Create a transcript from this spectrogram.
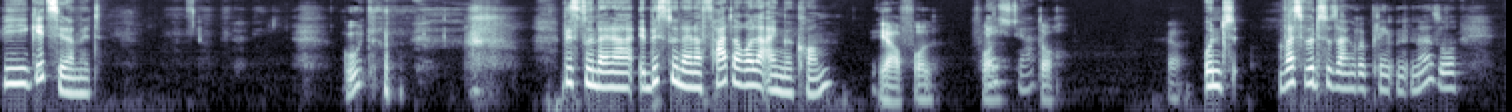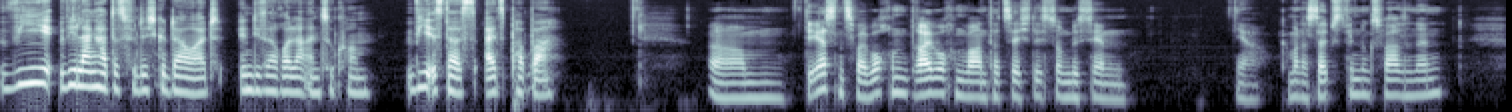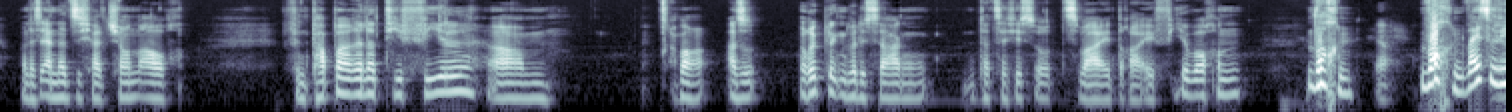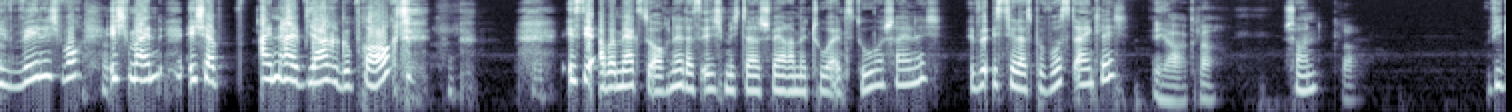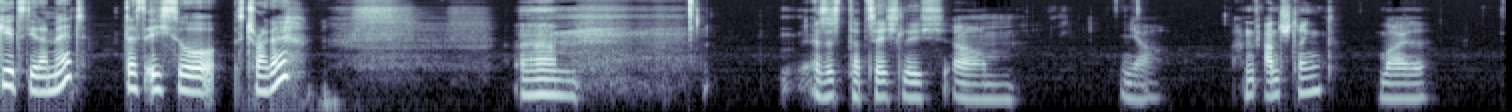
Wie geht's dir damit? Gut. Bist du in deiner, bist du in deiner Vaterrolle angekommen? Ja, voll. voll. Echt, ja? Doch. Und was würdest du sagen, rückblickend, ne? So, wie, wie lange hat es für dich gedauert, in dieser Rolle anzukommen? Wie ist das als Papa? Ähm, die ersten zwei Wochen, drei Wochen waren tatsächlich so ein bisschen, ja, kann man das Selbstfindungsphase nennen? Weil es ändert sich halt schon auch für den Papa relativ viel. Ähm, aber also rückblickend würde ich sagen, tatsächlich so zwei, drei, vier Wochen. Wochen. Ja. Wochen. Weißt du, wie wenig Wochen? Ich meine, ich habe eineinhalb Jahre gebraucht. Ist dir, aber merkst du auch, ne, dass ich mich da schwerer mit tue als du wahrscheinlich? Ist dir das bewusst eigentlich? Ja, klar, Schon. klar. Wie geht's dir damit, dass ich so struggle? Ähm, es ist tatsächlich ähm, ja an, anstrengend, weil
